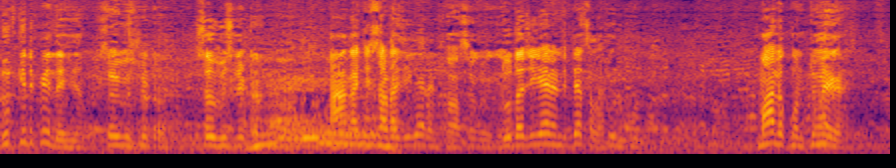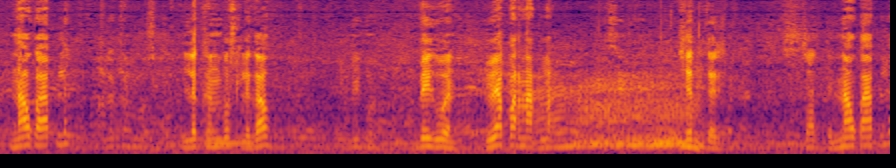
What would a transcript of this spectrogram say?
दूध किती पिले हे? सव्वीस लिटर. सव्वीस लिटर. अंगाची साडाची गॅरंटी हा सगळं दुधाची गॅरंटी त्याच मालक कोण? तुम्ही आहे का? नाव काय आपलं? लखन बसला लखन बसलं गाव? बिग वन. बेगवन. व्यापार ना आपला? शेतकरी. चालतंय. नाव काय आपलं?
